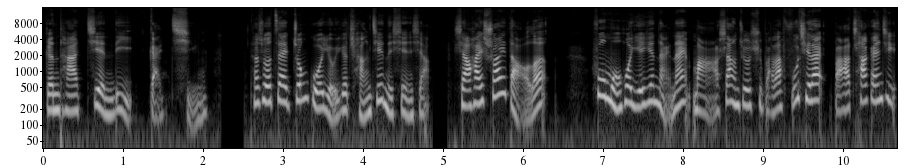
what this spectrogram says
跟他建立感情。他说，在中国有一个常见的现象，小孩摔倒了，父母或爷爷奶奶马上就去把他扶起来，把他擦干净，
